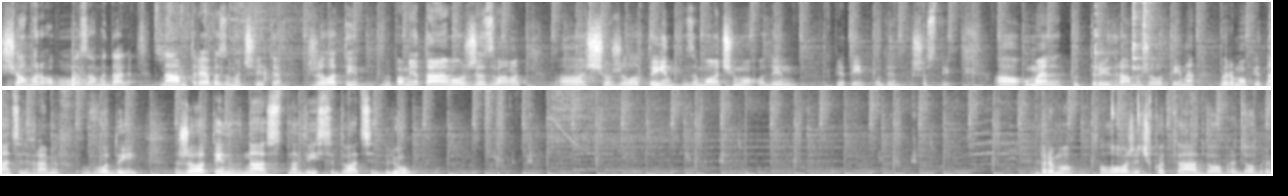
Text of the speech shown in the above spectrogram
Що ми робимо з вами далі? Нам треба замочити желатин. Ми пам'ятаємо вже з вами, що желатин замочимо 1 к 5, 1 к 6. У мене тут 3 грами желатина, беремо 15 грамів води. Желатин в нас на 220 блю. Беремо ложечку та добре-добре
